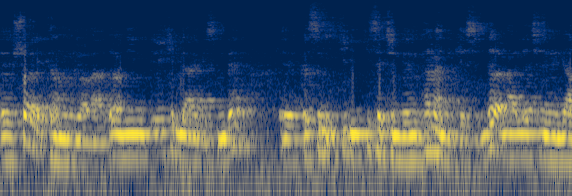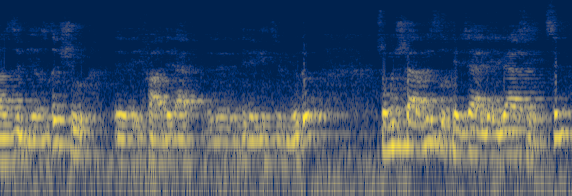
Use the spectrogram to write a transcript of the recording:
e, şöyle tanımlıyorlardı. Örneğin Birikim Dergisi'nde e, Kasım 2002 seçimlerinin hemen öncesinde Ömer Laçiner'in yazdığı bir yazıda şu e, ifadeler e, dile getiriliyordu. Sonuçlar nasıl tecelli ederse etsin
